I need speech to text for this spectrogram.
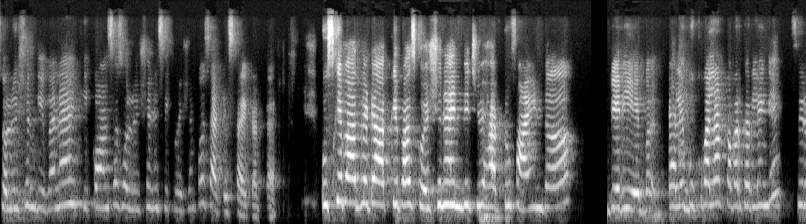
सॉल्यूशन गिवन है कि कौन सा सॉल्यूशन इस इक्वेशन को सेटिस्फाई करता है। उसके बाद बेटा आपके पास क्वेश्चन है in which you have to find the variable पहले बुक वाला कवर कर लेंगे, फिर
